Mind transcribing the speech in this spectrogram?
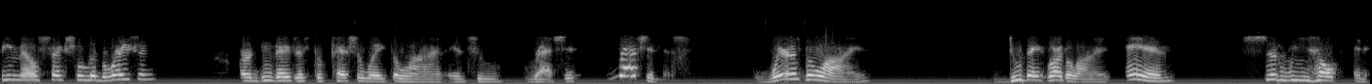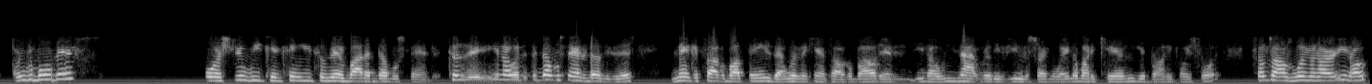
female sexual liberation, or do they just perpetuate the line into ratchet ratchetness? Where's the line? Do they blur the line? And should we help enable this, or should we continue to live by the double standard? Because eh, you know the double standard does exist. men can talk about things that women can't talk about, and you know, we're not really viewed a certain way. Nobody cares. We get brownie points for it. Sometimes women are, you know,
